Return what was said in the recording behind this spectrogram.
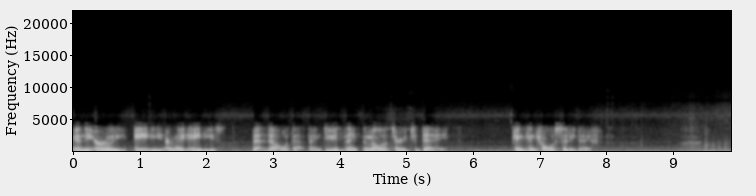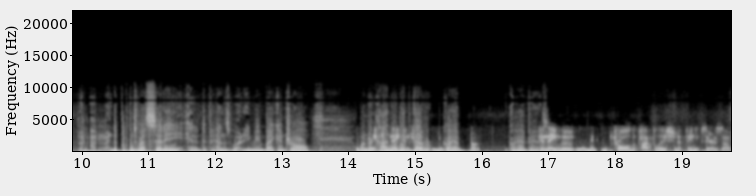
in the early 80s or late 80s that dealt with that thing. Do you think the military today can control a city, Dave? It depends what city, and it depends what you mean by control. Under continuity of government, go ahead. Go ahead, Vince. Can they move in and control the population of Phoenix, Arizona?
